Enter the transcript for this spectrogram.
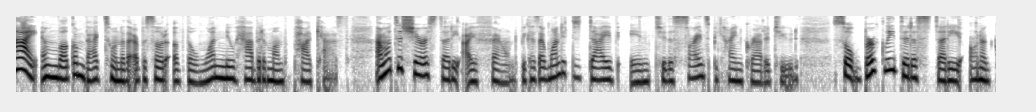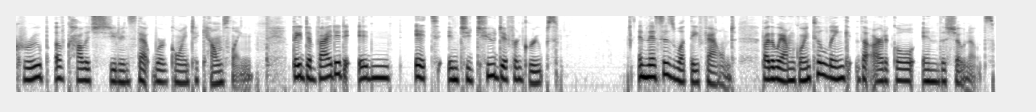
Hi, and welcome back to another episode of the One New Habit a Month podcast. I want to share a study I found because I wanted to dive into the science behind gratitude. So, Berkeley did a study on a group of college students that were going to counseling. They divided in it into two different groups and this is what they found. By the way, I'm going to link the article in the show notes.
